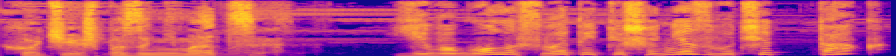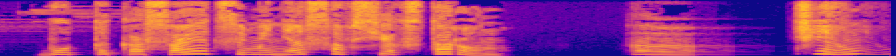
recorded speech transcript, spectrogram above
Хочешь позаниматься? Его голос в этой тишине звучит так, будто касается меня со всех сторон. А «Чем?»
